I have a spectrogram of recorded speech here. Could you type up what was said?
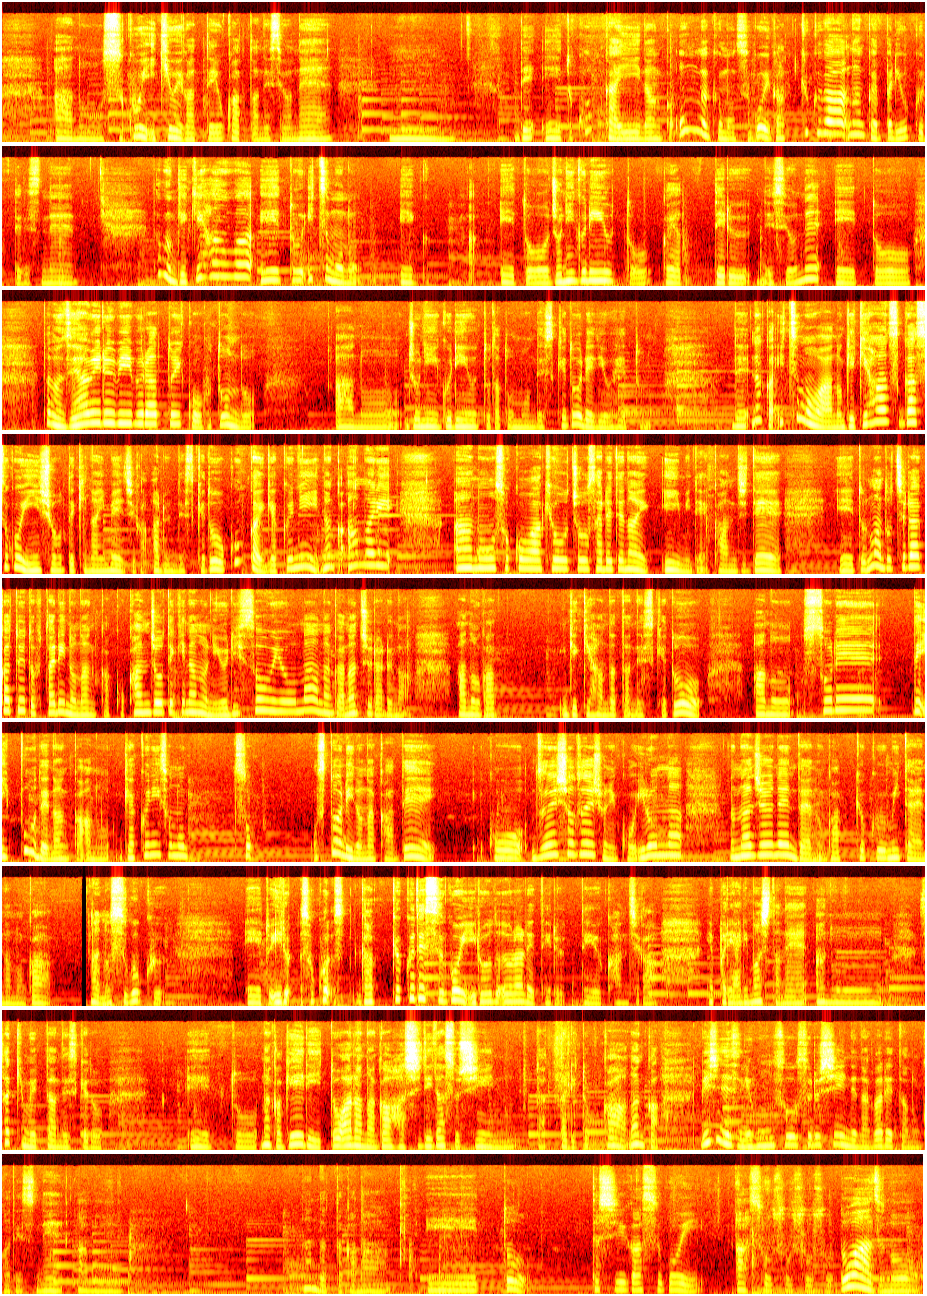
あのすごい勢いがあってよかったんですよね。うん。で、えーと、今回なんか音楽もすごい楽曲がなんかやっぱりよくってですね。多分劇伴は、えーと、いつもの、えーえーと、ジョニー・グリーンウッドがやってるんですよね。えー、と多分「ゼア・ウィル・ビー・ブラッド」以降ほとんどあのジョニー・グリーンウッドだと思うんですけどレディオヘッドの。でなんかいつもはあの劇伴がすごい印象的なイメージがあるんですけど今回逆になんかあんまりあのそこは強調されてないいい意味で感じで、えーとまあ、どちらかというと2人のなんかこう感情的なのに寄り添うようななんかナチュラルなあのが劇伴だったんですけどあのそれで一方でなんかあの逆にそのそストーリーの中でこう随所随所にこういろんな70年代の楽曲みたいなのがあのすごくえーと、とそこ楽曲ですごい彩られてるっていう感じがやっぱりありましたね。あのー、さっきも言ったんですけど、えーと、なんかゲイリーとアラナが走り出すシーンだったりとかなんかビジネスに奔走するシーンで流れたのがですねあの何だったかな？えーと私がすごいあそうそうそうそうドアーズの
